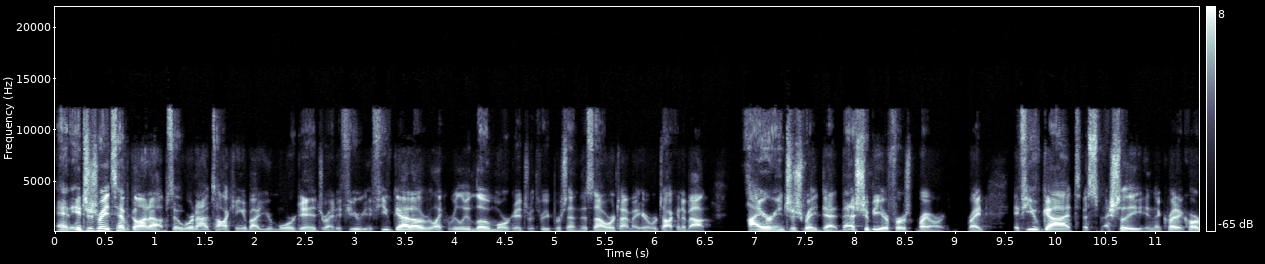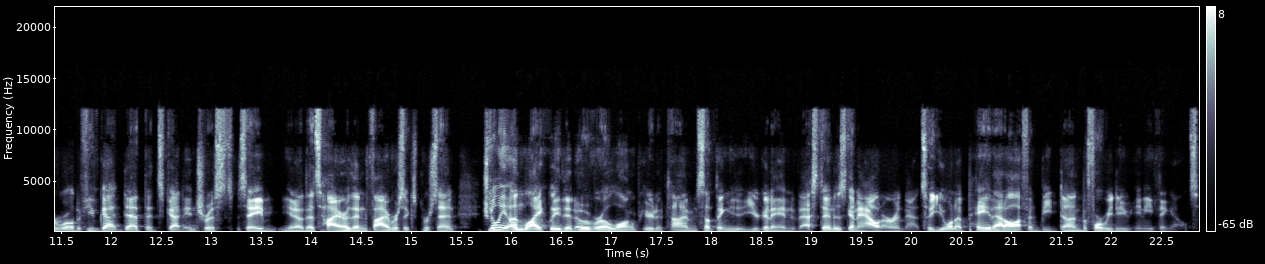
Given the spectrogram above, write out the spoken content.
And interest rates have gone up. So we're not talking about your mortgage, right? If you if you've got a like really low mortgage with three percent, that's not what we're talking about here. We're talking about higher interest rate debt. That should be your first priority, right? If you've got, especially in the credit card world, if you've got debt that's got interest, say, you know, that's higher than five or six percent, it's really unlikely that over a long period of time, something you're going to invest in is going to out earn that. So you want to pay that off and be done before we do anything else.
